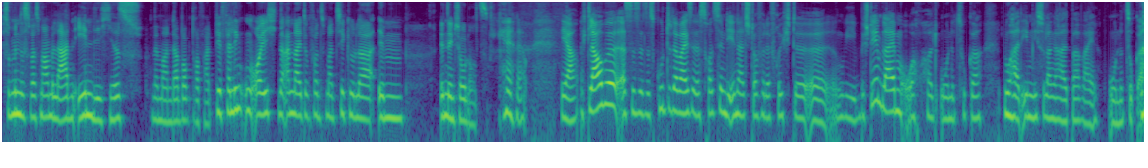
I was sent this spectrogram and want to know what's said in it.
zumindest was Marmeladenähnliches, wenn man da Bock drauf hat. Wir verlinken euch eine Anleitung von Smarticula im, in den Show Notes. Genau. Ja, ich glaube, es ist das Gute dabei, ist, dass trotzdem die Inhaltsstoffe der Früchte äh, irgendwie bestehen bleiben, auch halt ohne Zucker. Nur halt eben nicht so lange haltbar, weil ohne Zucker.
